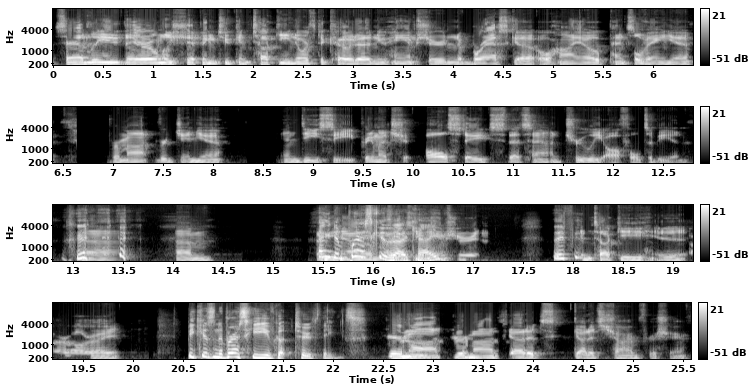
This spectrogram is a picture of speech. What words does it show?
Sadly, they are only shipping to Kentucky, North Dakota, New Hampshire, Nebraska, Ohio, Pennsylvania, Vermont, Virginia, and DC. Pretty much all states that sound truly awful to be in. Uh, um, Hey, I mean, Nebraska's I guess New okay. Hampshire and Kentucky uh, are all right. Because Nebraska, you've got two things. Vermont, Vermont's got its got its charm for sure.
